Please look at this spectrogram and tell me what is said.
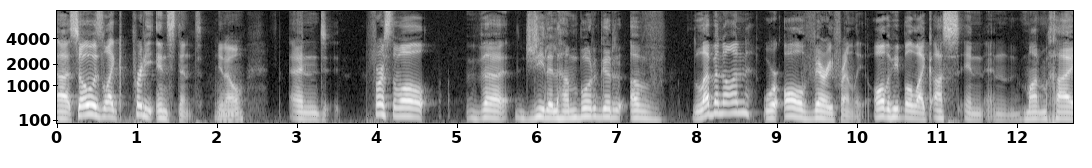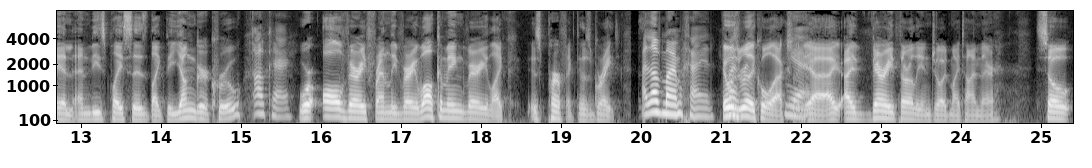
Uh, so it was like pretty instant, you know. And first of all, the Jil al Hamburger of Lebanon were all very friendly. All the people like us in, in Mar Mikhail and these places, like the younger crew, Okay. were all very friendly, very welcoming, very like it was perfect. It was great. I love Mar Mikhail. It was really cool, actually. Yeah. Yeah, I, I very thoroughly enjoyed my time there. So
